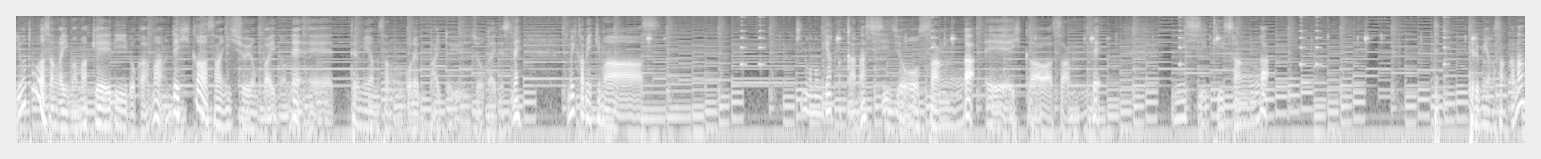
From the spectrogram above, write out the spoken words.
岩戸川さんが今負けリードか。まあ、で、氷川さん1勝4敗のね、えー、テルミヤムさん5連敗という状態ですね。6日目いきます。昨日の逆かな。四条さんが、えー、氷川さんで、錦さんが、テルミヤムさんかな。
